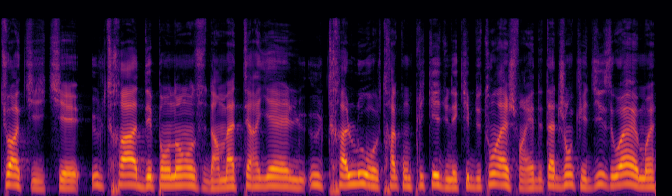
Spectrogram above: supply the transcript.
tu vois, qui, qui est ultra dépendante d'un matériel ultra lourd, ultra compliqué, d'une équipe de tournage. Enfin, il y a des tas de gens qui disent, ouais, moi,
